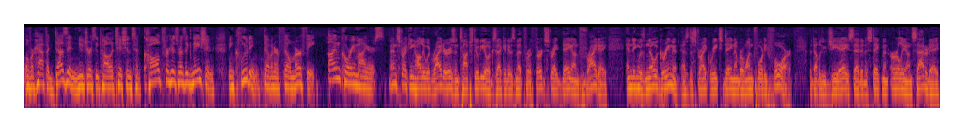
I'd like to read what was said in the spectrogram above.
Over half a dozen New Jersey politicians have called for his resignation, including Governor Phil Murphy. I'm Corey Myers. And striking Hollywood writers and top studio executives met for a third straight day on Friday, ending with no agreement as the strike reached day number 144. The WGA said in a statement early on Saturday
